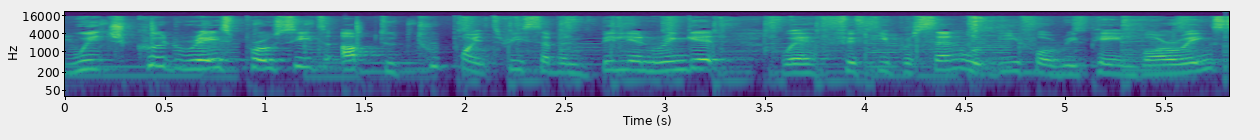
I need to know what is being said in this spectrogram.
which could raise proceeds up to 2.37 billion ringgit, where 50% would be for repaying borrowings,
